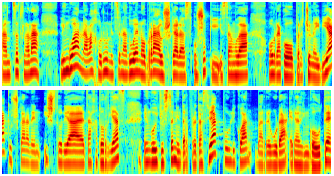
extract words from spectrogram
antzerlana. Lingua Navajorun itzena duen obra euskaraz osoki izango da obrako pertsonei biak euskararen historia eta jatorriaz eingo dituzten interpretazioak publikoan barregura eragingo dute.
